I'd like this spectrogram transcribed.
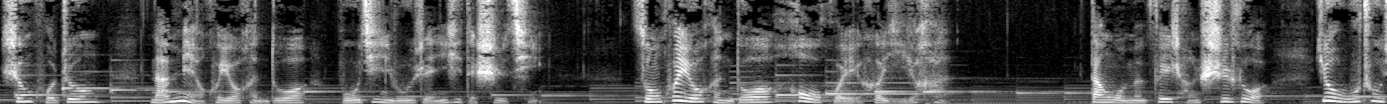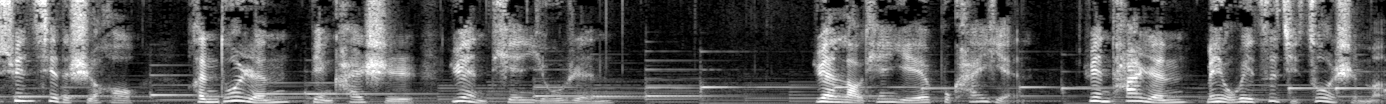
生活中难免会有很多不尽如人意的事情，总会有很多后悔和遗憾。当我们非常失落又无处宣泄的时候，很多人便开始怨天尤人，怨老天爷不开眼。怨他人没有为自己做什么，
